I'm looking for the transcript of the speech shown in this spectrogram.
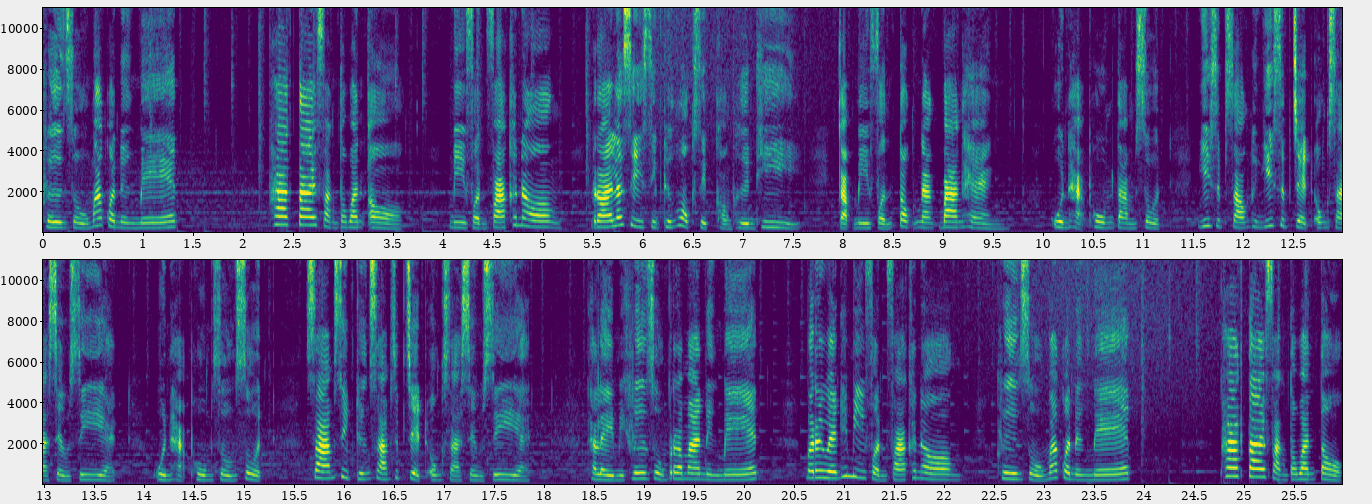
คลื่นสูงมากกว่า 1 เมตร ภาคใต้ฝั่งตะวันออก มีฝนฟ้าขนองร้อยละ 40-60 ของพื้นที่ กับมีฝนตกหนักบางแห่ง อุณหภูมิต่ำสุด 22-27 องศาเซลเซียส อุณหภูมิสูงสุด 30-37 องศาเซลเซียส ทะเลมีคลื่นสูงประมาณ 1 เมตร บริเวณที่มีฝนฟ้าขนอง คลื่นสูงมากกว่า 1 เมตร ภาคใต้ฝั่งตะวันตก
